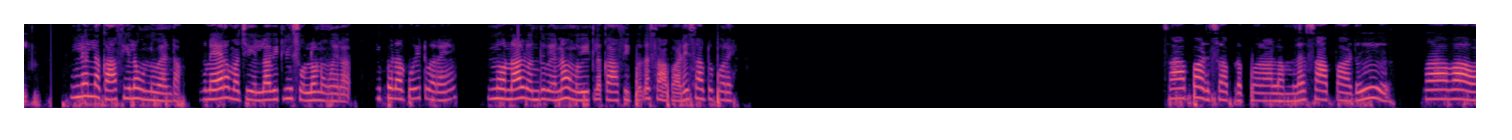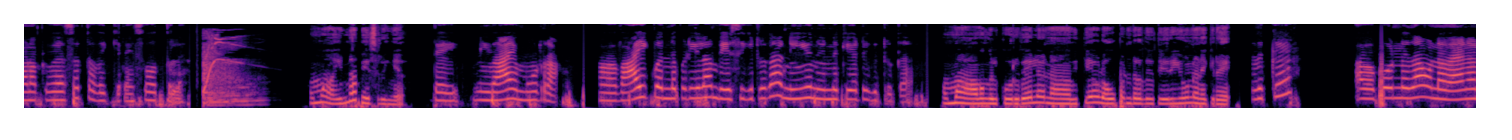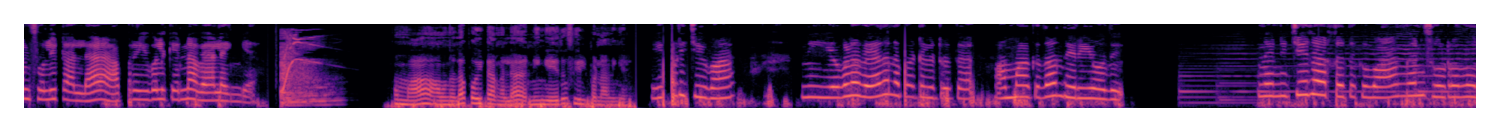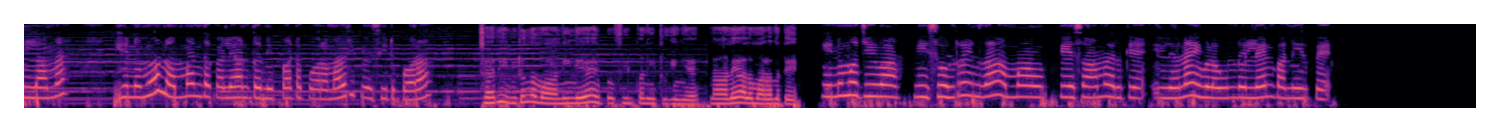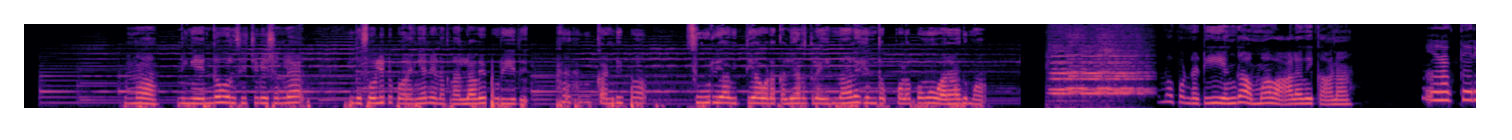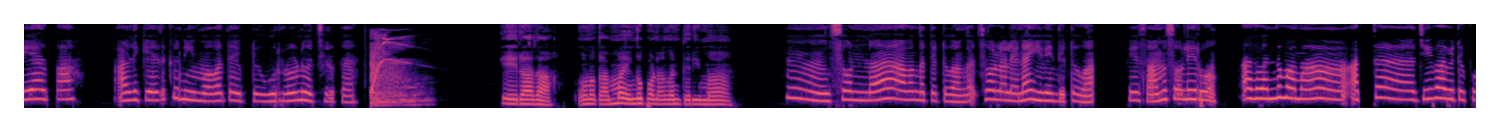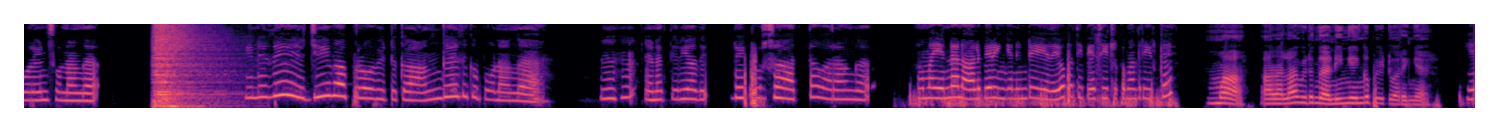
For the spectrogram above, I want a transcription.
இல்ல இல்ல காஃபி எல்லாம் ஒண்ணு வேண்டாம். நேரம் ஆச்சு எல்லா வீட்லயும் சொல்லணும் வேற. இப்போ நான் போயிட்டு வரேன். இன்னொரு நாள் வந்து வேணா உங்க வீட்ல காஃபி கூட சாப்பாடே சாப்பிட்டு போறேன். சாப்பாடு சாப்பிட போறாளாம்ல சாப்பாடு? வா வா உனக்கு விஷத்தை வைக்கிறேன் சோத்துல. அம்மா என்ன பேசுறீங்க? டேய் நீ வாயை மூடுறா. அவ வாய்க்கு வந்தபடியெல்லாம் பேசிக்கிட்டு தான் நீயும் நின்று கேட்டுக்கிட்டு இருக்க. அம்மா அவங்களுக்கு ஒருவேளை நான் வித்யாவை லவ் பண்றது தெரியும்னு நினைக்கிறேன். அதுக்கு? அவ பொண்ணுதான் உன்னை வேணாம்னு சொல்லிட்டால அப்புறம் இவளுக்கு என்ன வேலை இங்க? அம்மா அவங்க தான் போயிட்டாங்கல்ல நீங்க எதுவும் ஃபீல் பண்ணாதீங்க. எப்படி ஜீவா? நீ எவ்வளவு வேதனைப்பட்டுக்கிட்டு இருக்க? அம்மாவுக்கு தான் தெரியும் அது. இந்த நிச்சயதார்த்தத்துக்கு வாங்கன்னு சொல்றதும் இல்லாம என்னமோ நம்ம இந்த கல்யாணத்தை நிப்பாட்ட போற மாதிரி பேசிட்டு போறா. சரி விடுங்கம்மா. நீங்க ஏன் இப்போ ஃபீல் பண்ணிட்டு இருக்கீங்க நானே அதை மறந்துட்டேன். என்னமோ ஜீவா நீ சொல்றீங்களா அம்மா பேசாம இருக்கேன். இல்லைன்னா இவ்வளவு உண்டு இல்லைன்னு பண்ணியிருப்பேன். அம்மா நீங்க எந்த ஒரு சுச்சுவேஷன்ல இதை சொல்லிட்டு போறீங்கன்னு எனக்கு நல்லாவே புரியுது. கண்டிப்பா சூர்யா வித்யாவோட கல்யாணத்துல என்னால எந்த குழப்பமும் வராதுமா அம்மா பொண்டாட்டி எங்க அம்மாவை ஆளவே காணா? எனக்கு தெரியாதுப்பா. அதுக்கு எதுக்கு நீ முகத்தை இப்படி உருன்னு வச்சிருக்க? ஏய் ராதா உனக்கு அம்மா எங்க போனாங்கன்னு தெரியுமா? ம் சொன்னா அவங்க திட்டுவாங்க. சொல்லலைன்னா இவன் திட்டுவான். பேசாம சொல்லிடுவோம் அது வந்து மாமா அத்தை ஜீவா வீட்டுக்கு போறேன்னு சொன்னாங்க. என்னது ஜீவா ப்ரோ வீட்டுக்கா? அங்க எதுக்கு போனாங்க? ம் எனக்கு தெரியாது. டேய் புருஷா அத்தை வராங்க. மாமா என்ன நாலு பேர் இங்க நின்று எதையோ பத்தி பேசிட்டு இருக்க மாதிரி இருக்கு? அம்மா அதெல்லாம் விடுங்க. நீங்க எங்க போயிட்டு வரீங்க?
